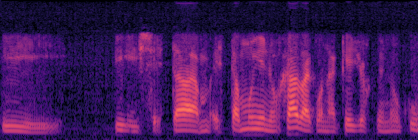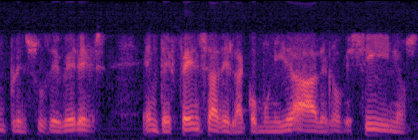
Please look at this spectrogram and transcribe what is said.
y, y se está, está muy enojada con aquellos que no cumplen sus deberes en defensa de la comunidad, de los vecinos,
